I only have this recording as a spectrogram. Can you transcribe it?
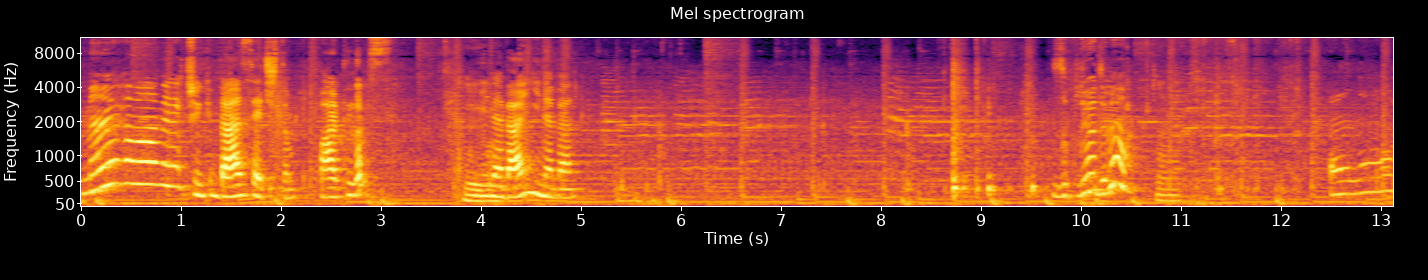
Merhaba Melek. Çünkü ben seçtim. Farkında mısın? Eyvah. Yine ben, yine ben. Zıplıyor değil mi? Evet. Allah.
